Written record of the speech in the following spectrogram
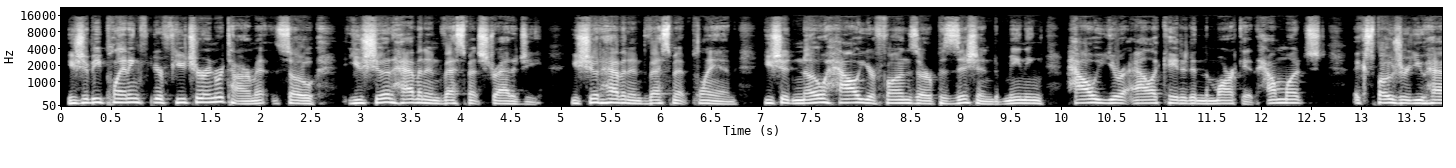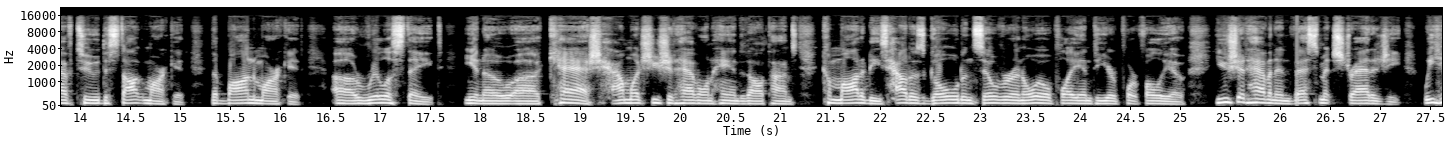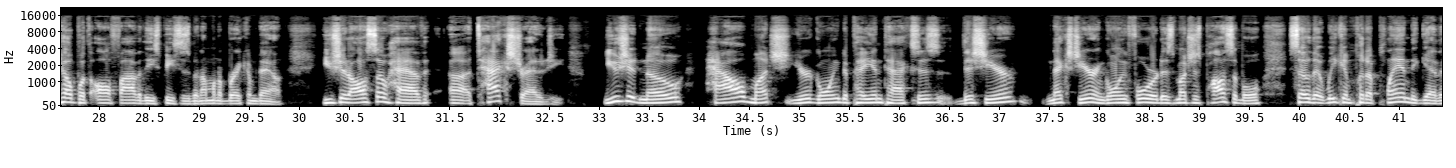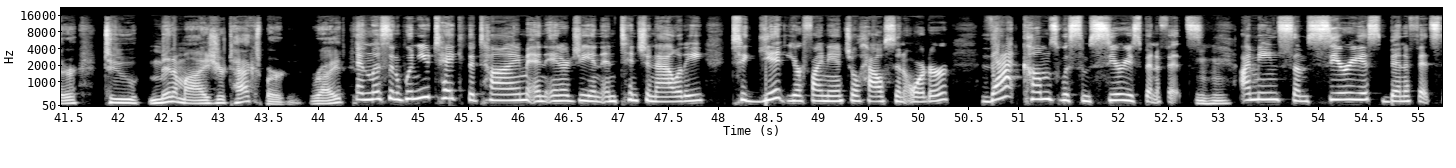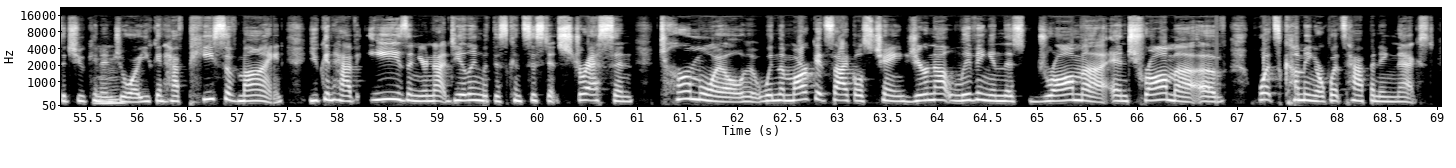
You should be planning for your future in retirement. So you should have an investment strategy. You should have an investment plan. You should know how your funds are positioned, meaning how you're allocated in the market, how much exposure you have to the stock market, the bond market, uh, real estate, you know, uh, cash, how much you should have on hand at all times, commodities, how does gold and silver and oil play into your portfolio? You should have an investment strategy. We help with all five of these pieces, but I'm going to break them down. You should also have a tax strategy. You should know how much you're going to pay in taxes this year, next year, and going forward as much as possible so that we can put a plan together to minimize your tax burden, right? And listen, when you take the time and energy and intentionality to get your financial house in order, that comes with some serious benefits. Mm-hmm. I mean, some serious benefits that you can mm-hmm. enjoy. You can have peace of mind, you can have ease, and you're not dealing with this consistent stress and turmoil. When the market cycles change, you're not living in this drama and trauma of what's coming or what's happening next.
